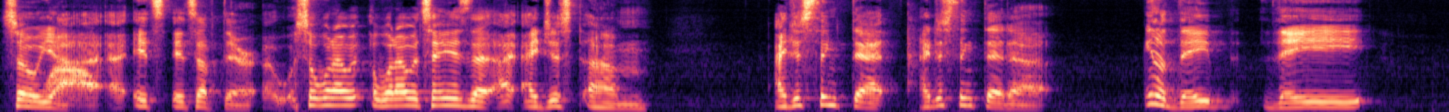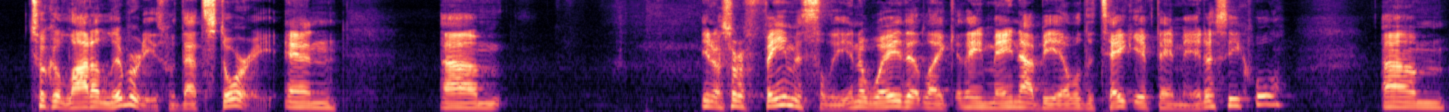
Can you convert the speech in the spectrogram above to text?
So yeah, I- I- it's it's up there. Uh, So what I would- what I would say is that I, I just um, I just think that I just think that uh, you know they they took a lot of liberties with that story and um, you know, sort of famously in a way that like they may not be able to take if they made a sequel. Um,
